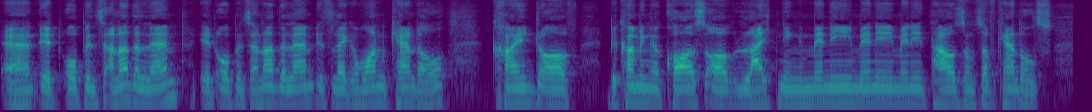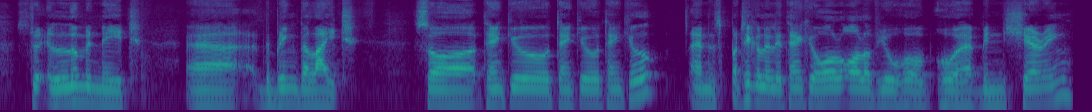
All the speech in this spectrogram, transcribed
and it opens another lamp. It opens another lamp. It's like a one candle, kind of becoming a cause of lighting many, many, many thousands of candles to illuminate, uh, the bring the light. So thank you, thank you, thank you. And particularly thank you all, all of you who, who have been sharing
